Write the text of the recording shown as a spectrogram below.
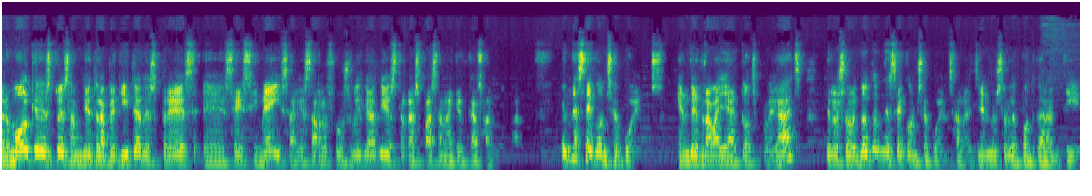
per molt que després, amb lletra petita, després eh, s'essimeix aquesta responsabilitat i es traspassa en aquest cas al local. hem de ser conseqüents. Hem de treballar tots plegats, però sobretot hem de ser conseqüents. A la gent no se li pot garantir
